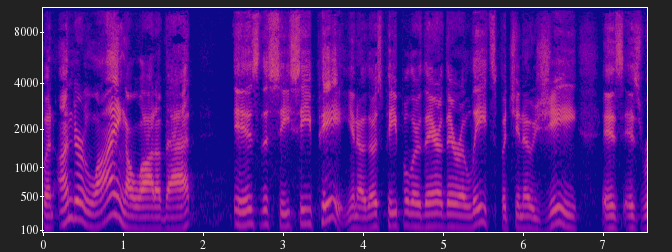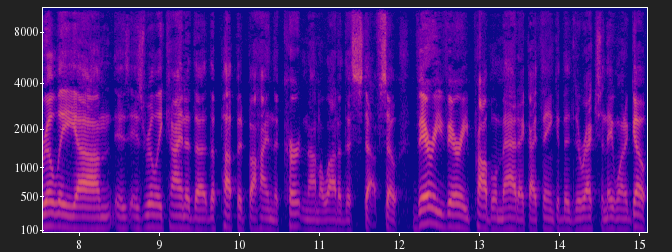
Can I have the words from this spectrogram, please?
but underlying a lot of that is the CCP. You know, those people are there, they're elites, but you know, Xi is, is really, um, is, is really kind of the, the puppet behind the curtain on a lot of this stuff. So very, very problematic, I think, in the direction they want to go.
